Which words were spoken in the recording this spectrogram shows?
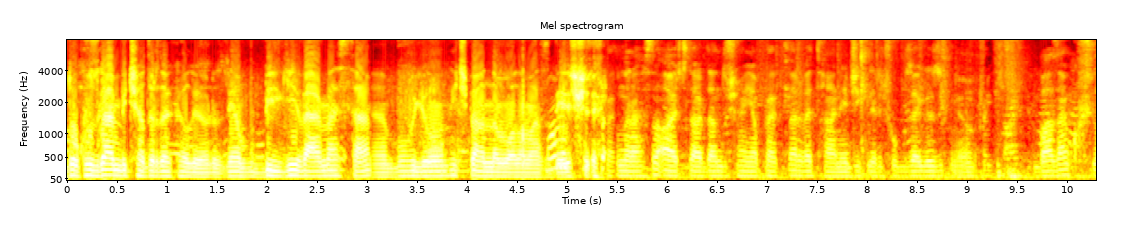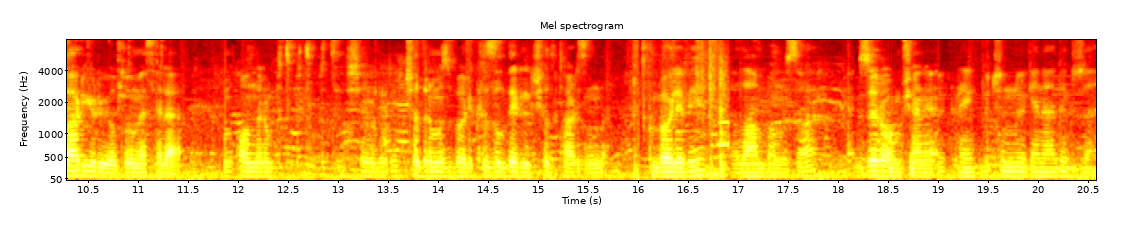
9'gan bir çadırda kalıyoruz. Yani bu bilgiyi vermezsem e, bu vlogun hiçbir anlamı olamaz diye düşünüyorum. Bunlar aslında ağaçlardan düşen yapraklar ve tanecikleri çok güzel gözükmüyor. Bazen kuşlar yürüyordu mesela. Onların pıtı pıtı pıtı şeyleri. Çadırımız böyle kızıl derili çadır tarzında. Böyle bir lambamız var. Güzel olmuş yani. Renk bütünlüğü genelde güzel.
